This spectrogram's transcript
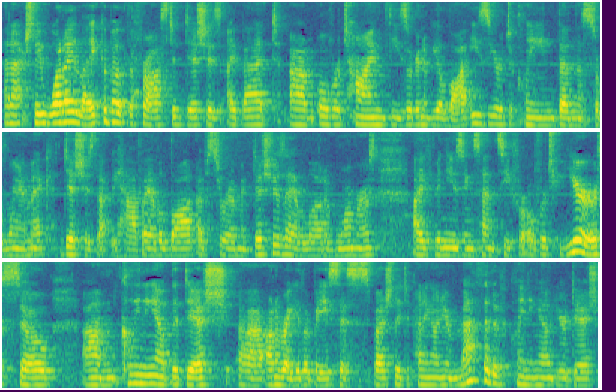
And actually what I like about the frosted dishes, I bet um, over time these are going to be a lot easier to clean than the ceramic dishes that we have. I have a lot of ceramic dishes, I have a lot of warmers. I've been using Scentsy for over two years, so um, cleaning out the dish uh, on a regular basis, especially depending on your method of cleaning out your dish,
